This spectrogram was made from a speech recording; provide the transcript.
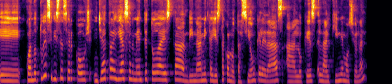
eh, cuando tú decidiste ser coach, ¿ya traías en mente toda esta dinámica y esta connotación que le das a lo que es la alquimia emocional?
